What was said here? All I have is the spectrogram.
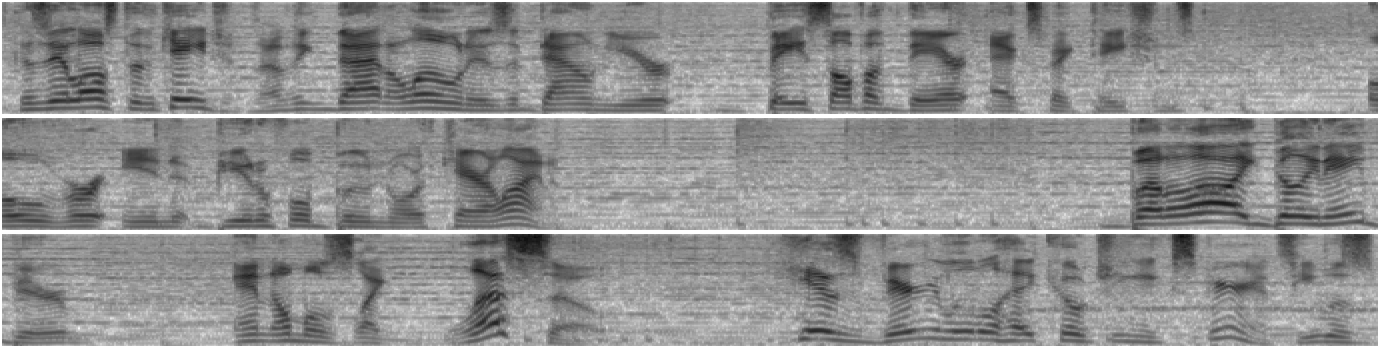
Because they lost to the Cajuns. I think that alone is a down year based off of their expectations over in beautiful Boone, North Carolina. But a lot like Billy Napier, and almost like less so, he has very little head coaching experience. He was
